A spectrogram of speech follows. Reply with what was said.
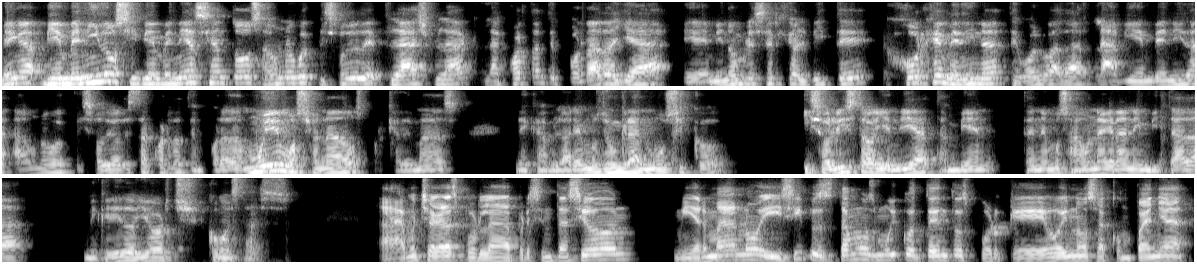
Venga, bienvenidos y bienvenidas sean todos a un nuevo episodio de Flash Black, la cuarta temporada ya. Eh, mi nombre es Sergio Albite. Jorge Medina, te vuelvo a dar la bienvenida a un nuevo episodio de esta cuarta temporada. Muy emocionados porque además de que hablaremos de un gran músico y solista hoy en día, también tenemos a una gran invitada. Mi querido George, ¿cómo estás? Ah, muchas gracias por la presentación, mi hermano. Y sí, pues estamos muy contentos porque hoy nos acompaña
